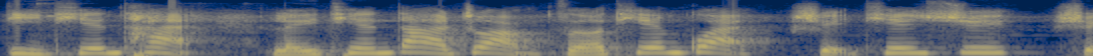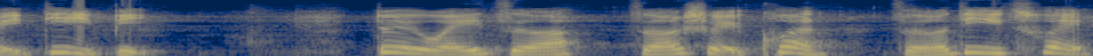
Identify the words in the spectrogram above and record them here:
地天泰，雷天大壮，则天怪，水天虚，水地比。兑为泽，泽水困，泽地脆，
